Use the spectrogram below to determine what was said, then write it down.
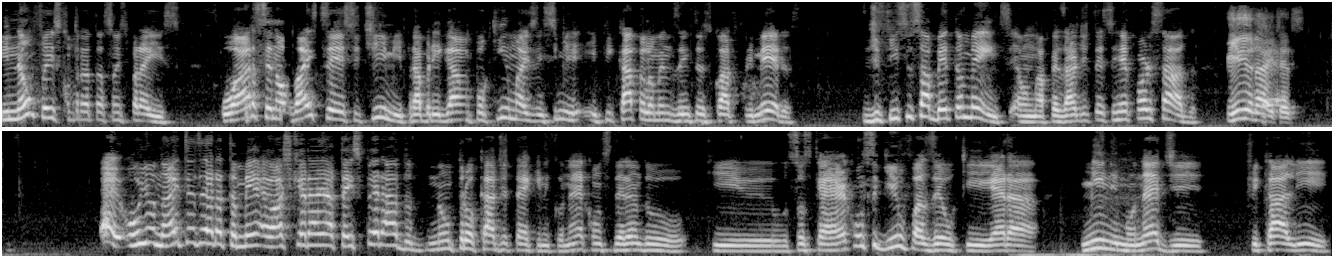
e não fez contratações para isso. O Arsenal vai ser esse time para brigar um pouquinho mais em cima e ficar pelo menos entre os quatro primeiros? Difícil saber também, é apesar de ter se reforçado. E o United? É, o United era também, eu acho que era até esperado não trocar de técnico, né? Considerando que o Solskjaer conseguiu fazer o que era mínimo, né? De ficar ali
